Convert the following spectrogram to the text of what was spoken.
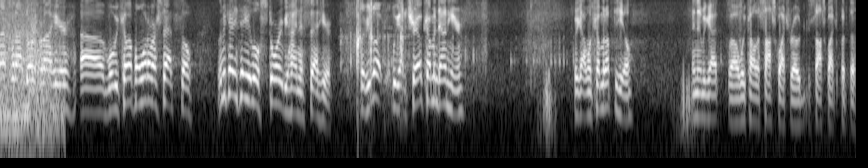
Hey guys, Consummate Outdoorsman out here. Uh, well, we come up on one of our sets, so let me kind of tell you a little story behind this set here. So if you look, we got a trail coming down here. We got one coming up the hill, and then we got well, we call it Sasquatch Road. Sasquatch put the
